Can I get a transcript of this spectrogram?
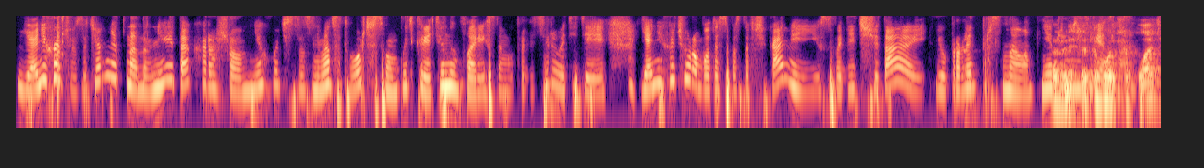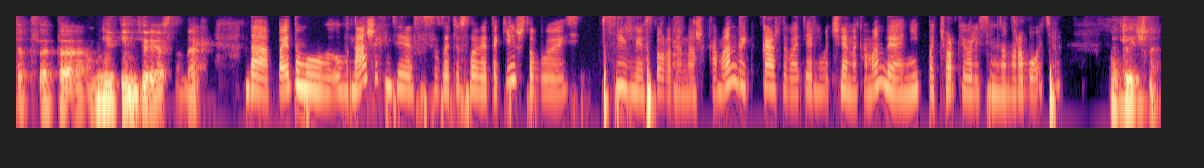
Я не хочу. Зачем мне это надо? Мне и так хорошо. Мне хочется заниматься творчеством, быть креативным флористом и продюсировать идеи. Я не хочу работать с поставщиками и сводить счета и управлять персоналом. Мне Даже это если это больше платят, это мне это интересно, да. Да, поэтому в наших интересах создать условия такие, чтобы сильные стороны нашей команды, каждого отдельного члена команды, они подчеркивались именно на работе. Отлично.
